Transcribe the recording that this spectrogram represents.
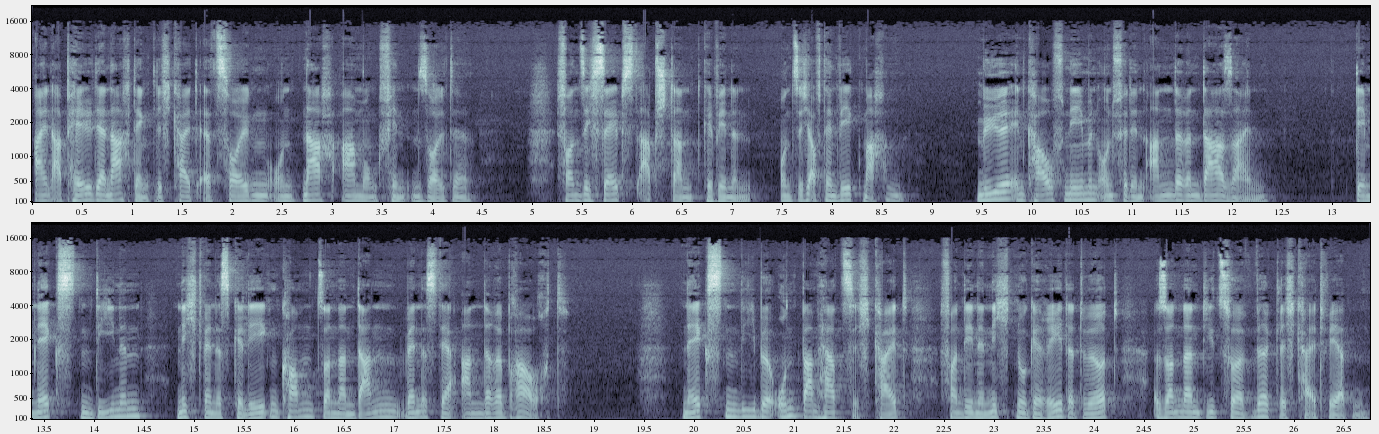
ein Appell, der Nachdenklichkeit erzeugen und Nachahmung finden sollte, von sich selbst Abstand gewinnen und sich auf den Weg machen, Mühe in Kauf nehmen und für den anderen da sein, dem Nächsten dienen, nicht wenn es gelegen kommt, sondern dann, wenn es der andere braucht. Nächstenliebe und Barmherzigkeit, von denen nicht nur geredet wird, sondern die zur Wirklichkeit werden.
